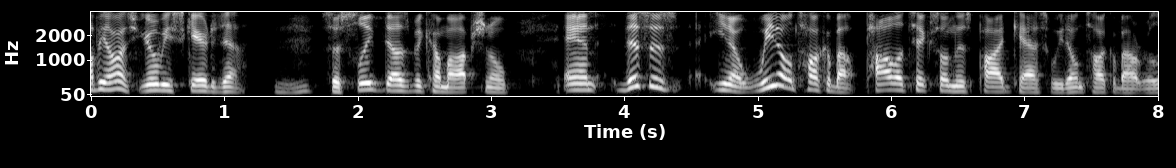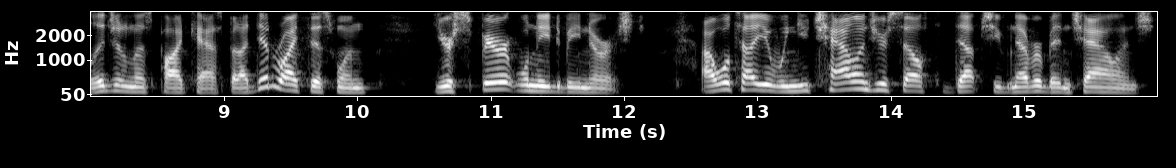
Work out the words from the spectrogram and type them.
I'll be honest, you're going to be scared to death. Mm-hmm. So sleep does become optional. And this is, you know, we don't talk about politics on this podcast. We don't talk about religion on this podcast, but I did write this one. Your spirit will need to be nourished. I will tell you, when you challenge yourself to depths you've never been challenged,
